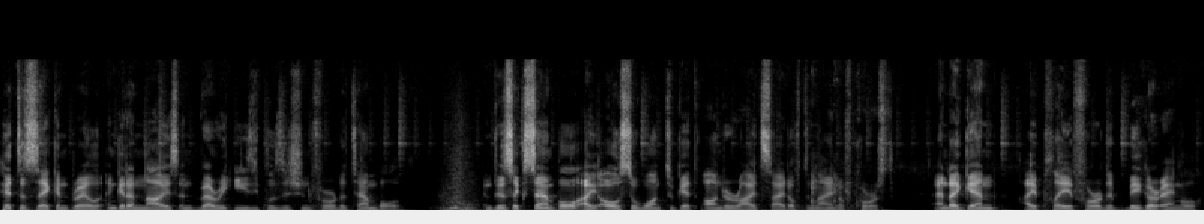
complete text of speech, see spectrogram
Hit the second rail and get a nice and very easy position for the 10 ball. In this example I also want to get on the right side of the 9 of course. And again I play for the bigger angle.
